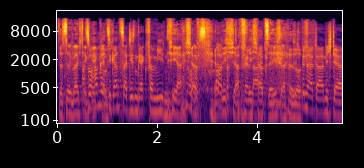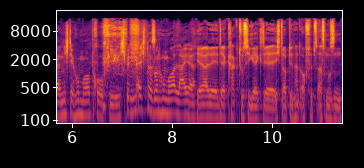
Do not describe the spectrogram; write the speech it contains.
dass der gleich der Achso, Gag haben wir jetzt die ganze Zeit diesen Gag vermieden. Ja, ich hab's, Oh, ja, ich hab's, ich hab's echt. Also, Ich bin halt da nicht der, nicht der Humorprofi. Ich bin echt nur so ein Humorlaie. ja, der, der Kaktussi-Gag, der, ich glaube, den hat auch Phipps Asmussen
